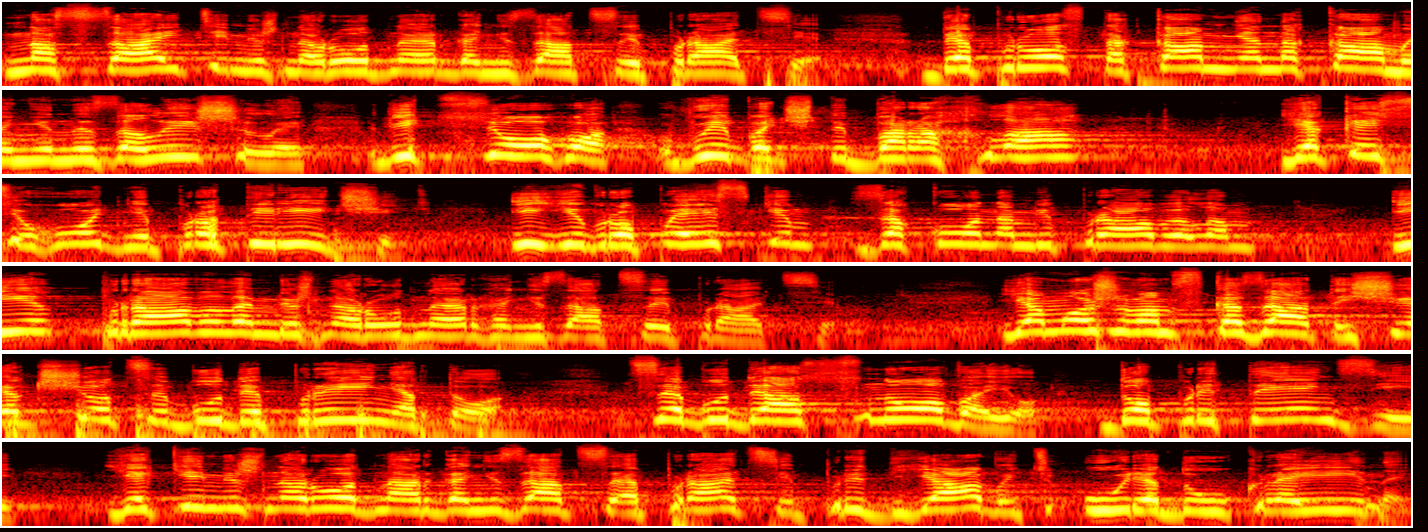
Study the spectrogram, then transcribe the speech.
на сайті Міжнародної організації праці, де просто камня на камені не залишили від цього, вибачте, барахла, яке сьогодні протирічить і європейським законам і правилам, і правилам Міжнародної організації праці. Я можу вам сказати, що якщо це буде прийнято, це буде основою до претензій, які Міжнародна організація праці пред'явить уряду України.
